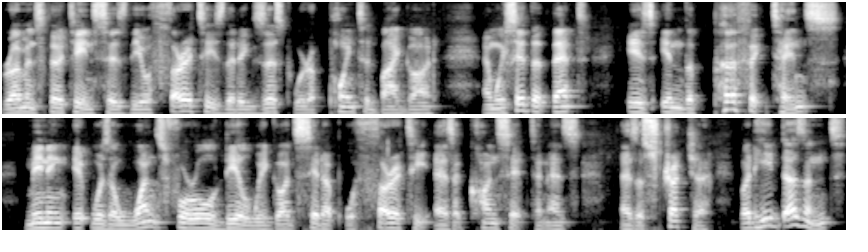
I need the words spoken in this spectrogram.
Romans 13 says the authorities that exist were appointed by God. And we said that that is in the perfect tense, meaning it was a once for all deal where God set up authority as a concept and as, as a structure. But He doesn't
